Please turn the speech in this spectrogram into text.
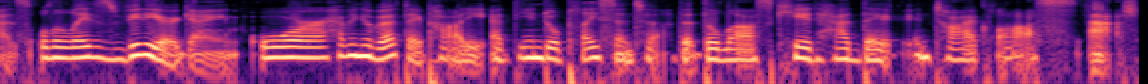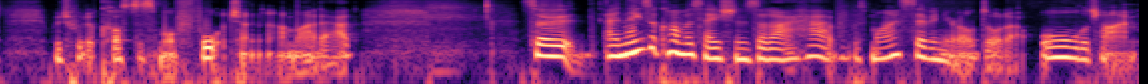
has, or the latest video game, or having a birthday party at the indoor play center that the last kid had their entire class at, which would have cost a small fortune, I might add. So, and these are conversations that I have with my seven year old daughter all the time.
